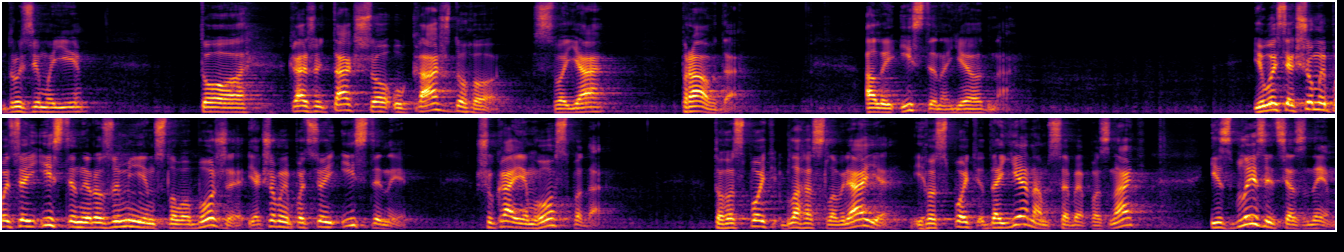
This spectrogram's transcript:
друзі мої, то кажуть так, що у кожного своя правда, але істина є одна. І ось якщо ми по цій істини розуміємо Слово Боже, якщо ми по цій істини шукаємо Господа, то Господь благословляє і Господь дає нам себе познати і зблизиться з ним.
